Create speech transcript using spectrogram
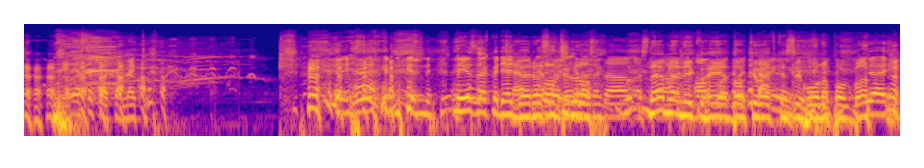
Én ezt akartam meg... Nézzek, hogy egyből rossz Attila, azt a, azt Nem lennék a helyedben a következő hónapokban. Ja,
